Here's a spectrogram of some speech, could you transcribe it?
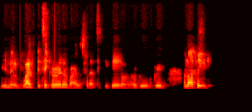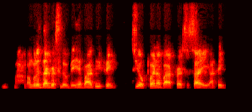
You know, why did it take coronavirus for that to kick in? Agreed, agreed. And I think I'm going to digress a little bit here, but I do think to your point about a fair society, I think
